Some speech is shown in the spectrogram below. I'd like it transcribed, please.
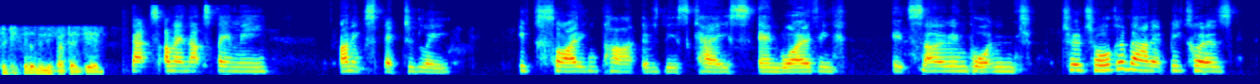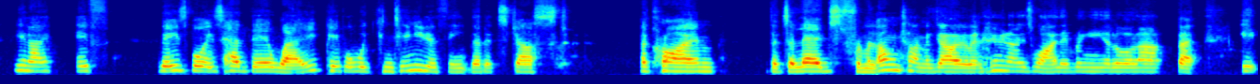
particularly, but they did. That's, I mean, that's been the unexpectedly exciting part of this case and why I think it's so important to talk about it because, you know, if these boys had their way, people would continue to think that it's just a crime that's alleged from a long time ago and who knows why they're bringing it all up. But it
